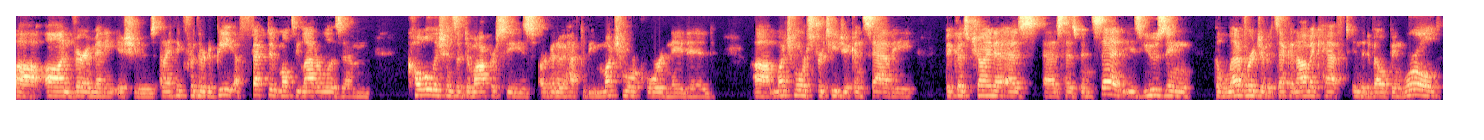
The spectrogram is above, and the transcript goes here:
uh, on very many issues. And I think for there to be effective multilateralism, coalitions of democracies are going to have to be much more coordinated, uh, much more strategic and savvy, because China, as, as has been said, is using the leverage of its economic heft in the developing world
